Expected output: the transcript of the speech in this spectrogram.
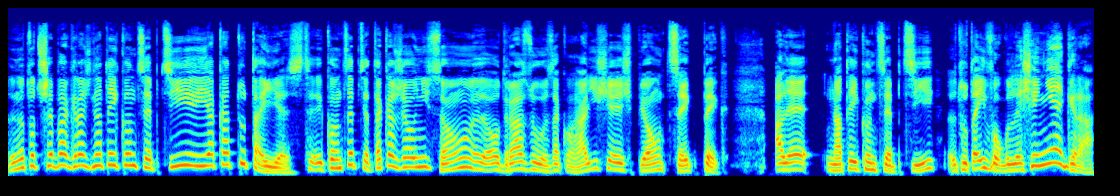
no to trzeba grać na tej koncepcji, jaka tutaj jest. Koncepcja taka, że oni są, od razu zakochali się, śpią, cyk, pyk. Ale na tej koncepcji tutaj w ogóle się nie gra,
